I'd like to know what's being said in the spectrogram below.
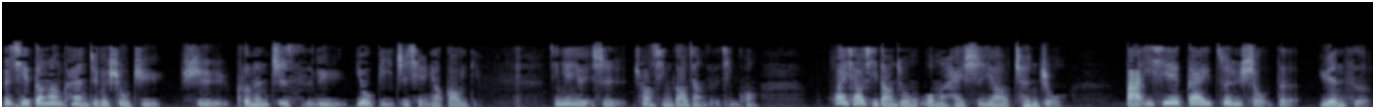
而且刚刚看这个数据是可能致死率又比之前要高一点，今天也是创新高这样子的情况。坏消息当中，我们还是要沉着，把一些该遵守的。原则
